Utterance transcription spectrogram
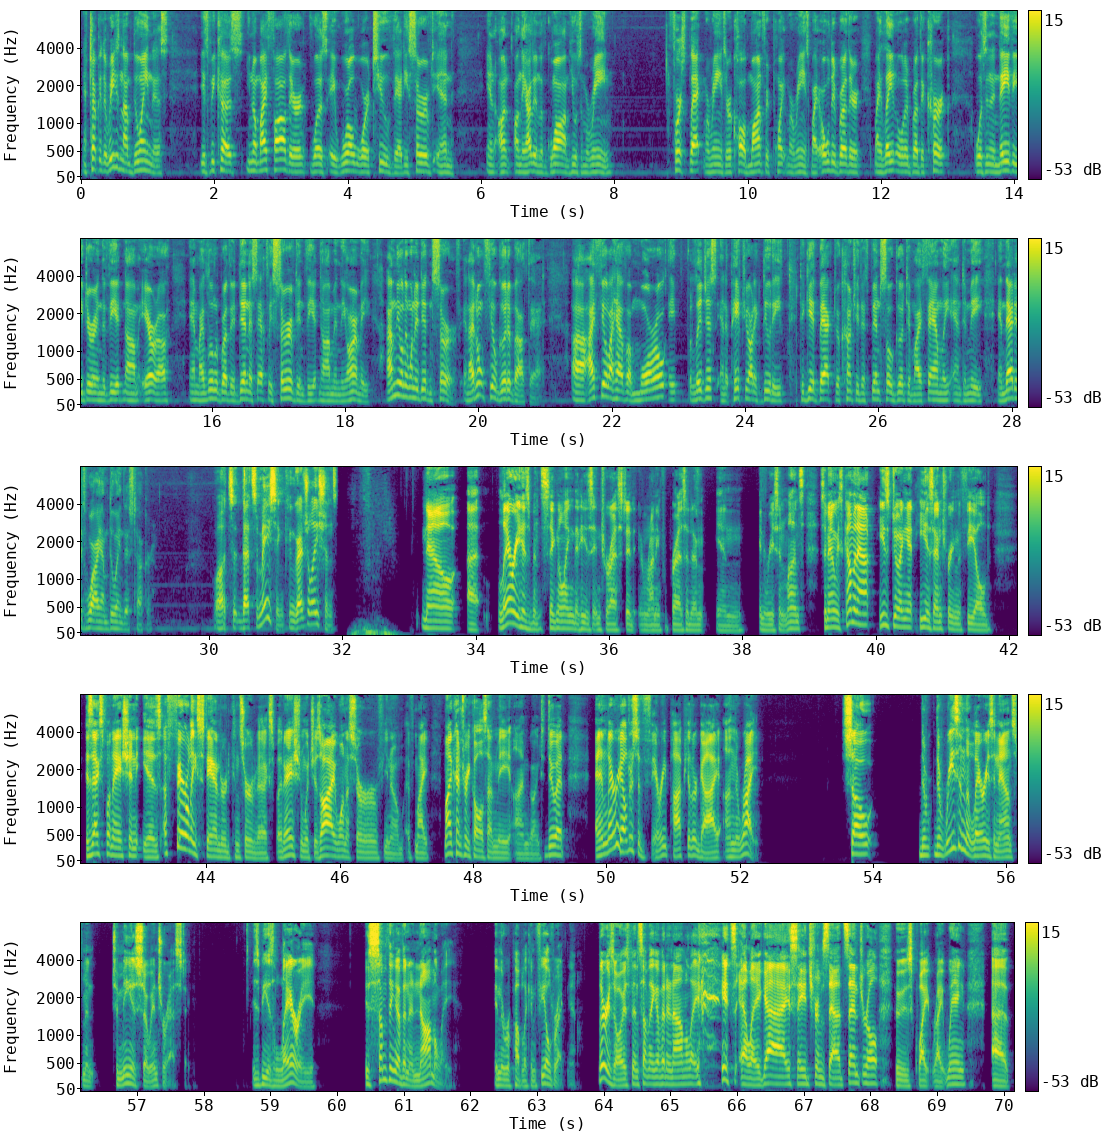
And Tucker, the reason I'm doing this is because, you know, my father was a World War II vet. He served in in, on, on the island of Guam. He was a Marine. First black Marines. They were called Montford Point Marines. My older brother, my late older brother Kirk, was in the Navy during the Vietnam era, and my little brother Dennis actually served in Vietnam in the Army. I'm the only one who didn't serve, and I don't feel good about that. Uh, I feel I have a moral, a religious, and a patriotic duty to give back to a country that's been so good to my family and to me, and that is why I'm doing this, Tucker. Well, that's amazing. Congratulations. Now, uh, Larry has been signaling that he's interested in running for president in, in recent months. So now he's coming out, he's doing it, he is entering the field. His explanation is a fairly standard conservative explanation, which is I want to serve, you know, if my, my country calls on me, I'm going to do it. And Larry Elder's a very popular guy on the right. So the, the reason that Larry's announcement to me is so interesting is because Larry is something of an anomaly in the Republican field right now. Larry's always been something of an anomaly. it's LA guy, sage from South Central, who's quite right wing. Uh,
